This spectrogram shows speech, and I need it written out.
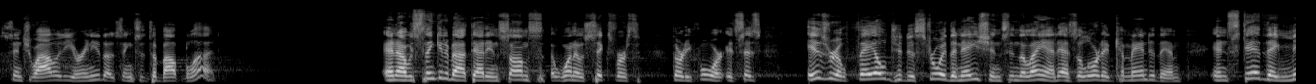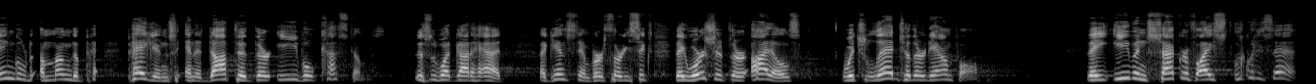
sensuality or any of those things. It's about blood. And I was thinking about that in Psalms 106, verse 34. It says, Israel failed to destroy the nations in the land as the Lord had commanded them. Instead, they mingled among the pagans and adopted their evil customs. This is what God had against him. Verse 36 they worshiped their idols, which led to their downfall. They even sacrificed, look what it says.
